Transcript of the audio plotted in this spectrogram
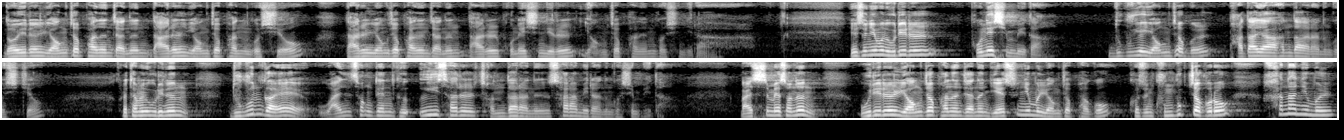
너희를 영접하는 자는 나를 영접하는 것이요 나를 영접하는 자는 나를 보내신 이를 영접하는 것이니라. 예수님은 우리를 보내십니다. 누구의 영접을 받아야 한다라는 것이죠. 그렇다면 우리는 누군가의 완성된 그 의사를 전달하는 사람이라는 것입니다. 말씀에서는 우리를 영접하는 자는 예수님을 영접하고 그것은 궁극적으로 하나님을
